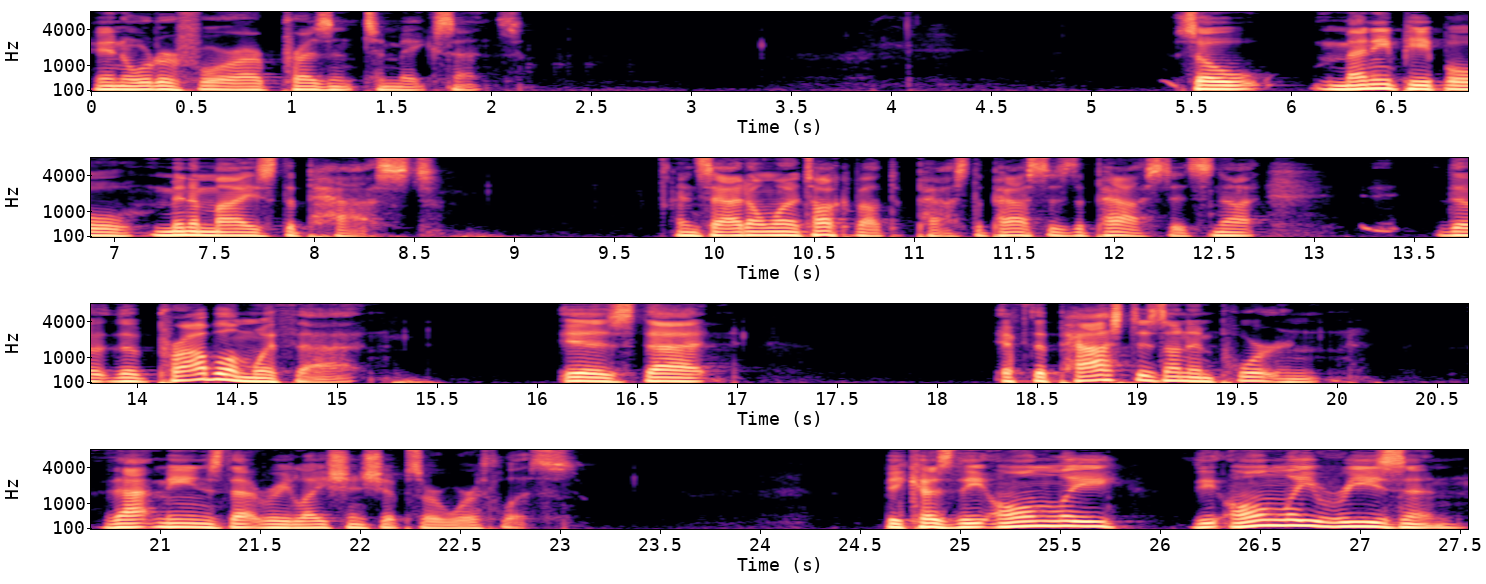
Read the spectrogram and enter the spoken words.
in order for our present to make sense. So many people minimize the past and say, I don't want to talk about the past. The past is the past. It's not. The, the problem with that is that if the past is unimportant, that means that relationships are worthless. because the only the only reason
